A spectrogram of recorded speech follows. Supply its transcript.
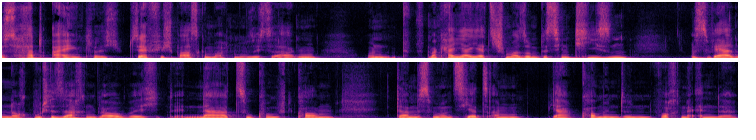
das hat eigentlich sehr viel Spaß gemacht, muss ich sagen. Und man kann ja jetzt schon mal so ein bisschen teasen. Es werden noch gute Sachen, glaube ich, in naher Zukunft kommen. Da müssen wir uns jetzt am ja, kommenden Wochenende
